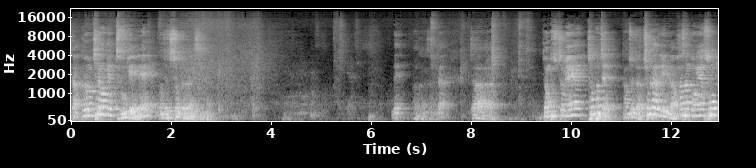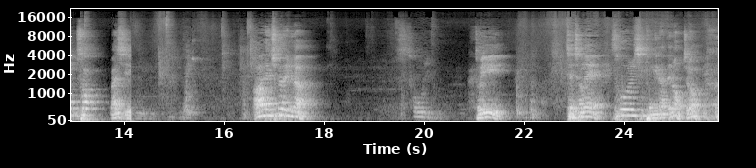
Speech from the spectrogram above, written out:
자, 그럼 체온계 두 개 먼저 추첨 들어가겠습니다. 네, 어, 감사합니다. 자, 정부 추첨의 첫 번째 당첨자 축하드립니다. 화산동의 송석만 씨. 아, 네, 축하드립니다. 서울이 저희 제천에 서울시 동일한 데는 없죠?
